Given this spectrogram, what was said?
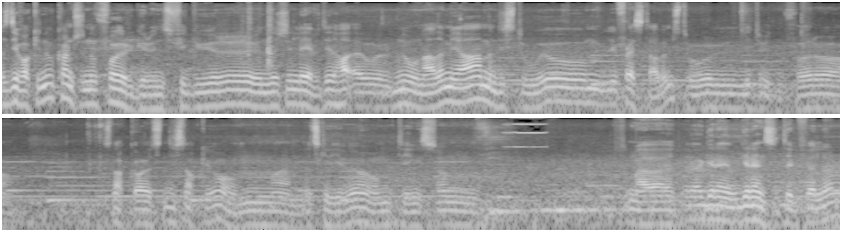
Altså, De var ikke noe, kanskje noen forgrunnsfigurer under sin levetid. Noen av dem, ja, men de jo De fleste av dem sto litt utenfor og snakka De snakker jo om eh, Skriver om ting som som er grensetilfeller.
